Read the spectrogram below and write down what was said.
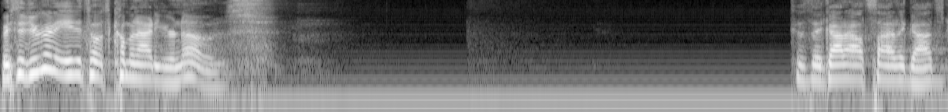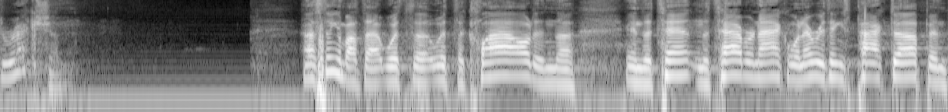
But he said, You're going to eat it until it's coming out of your nose. Because they got outside of God's direction. I was thinking about that with the, with the cloud and the, and the tent and the tabernacle when everything's packed up and,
